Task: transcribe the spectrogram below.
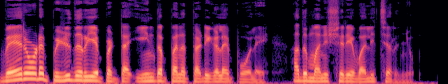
വേരോടെ പിഴുതെറിയപ്പെട്ട ഈന്തപ്പനത്തടികളെപ്പോലെ അത് മനുഷ്യരെ വലിച്ചെറിഞ്ഞു.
